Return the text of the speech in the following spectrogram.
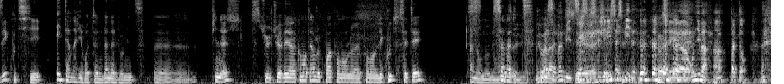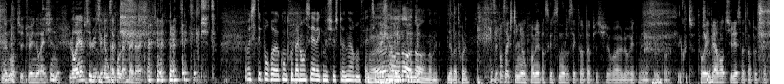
Vous écoutiez Eternally Rotten d'Anal Vomit. Euh, Finesse, tu, tu avais un commentaire, je crois, pendant l'écoute, c'était. Ah non, non, non. Ça va vite. Oui, ça va vite. J'ai dit ça speed. Euh, on y va, hein. Pas le temps. Finalement, tu, tu as une oreille fine. L'oreille absolue, c'est comme ça qu'on l'appelle. ouais. Ouais, C'était pour euh, contrebalancer avec Monsieur Stoner, en fait. Ouais, non, non, non, non, mais y a pas de problème. C'est pour ça que je t'ai mis en premier, parce que sinon, je sais que tu n'aurais pas pu suivre euh, le rythme. Et pour, Écoute. pour hyperventiler, ça va être un peu chiant.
